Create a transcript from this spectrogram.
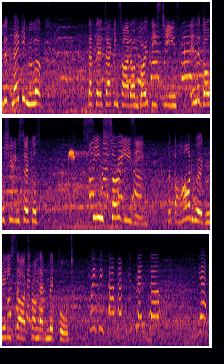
look, making look that the attacking side on both these teams in the goal shooting circles seems so easy. But the hard work really starts from that midcourt. With the South African centre, yes.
